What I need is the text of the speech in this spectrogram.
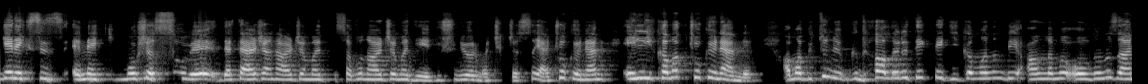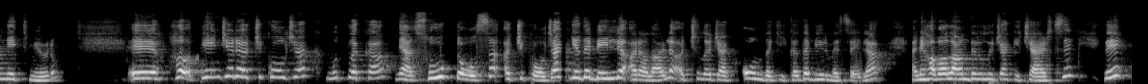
gereksiz emek, boşa su ve deterjan harcama, sabun harcama diye düşünüyorum açıkçası. Yani çok önemli. El yıkamak çok önemli. Ama bütün gıdaları tek tek yıkamanın bir anlamı olduğunu zannetmiyorum. E, ha, pencere açık olacak mutlaka yani soğuk da olsa açık olacak ya da belli aralarla açılacak 10 dakikada bir mesela hani havalandırılacak içerisi ve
